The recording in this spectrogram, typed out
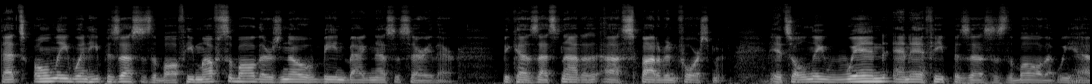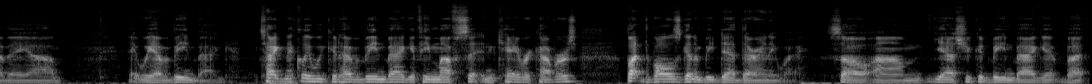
that's only when he possesses the ball. If he muffs the ball, there's no beanbag necessary there because that's not a, a, spot of enforcement. It's only when and if he possesses the ball that we have a uh, we have a beanbag. Technically, we could have a beanbag if he muffs it and K recovers, but the ball is going to be dead there anyway. So um, yes, you could beanbag it, but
